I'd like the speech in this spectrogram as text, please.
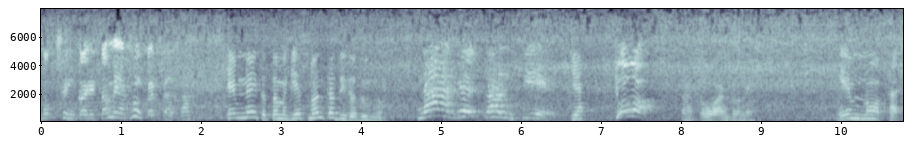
બોક્સિંગ કરી. તમે શું કરતા હતા? એમ નહીં તો તમે ગેસ બંધ કરી દીધો દૂધનો. ના ગેસ ચાલુ છે. ક્યાં? જોવો. હા તો વાંધો નહીં. એમ ન થાય.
